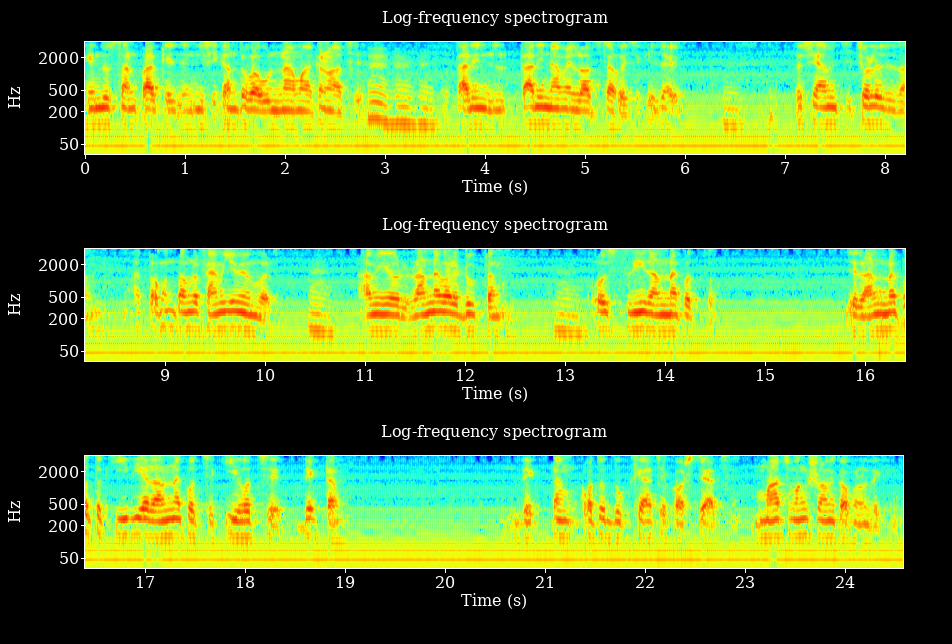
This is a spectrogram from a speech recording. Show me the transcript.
হিন্দুস্তান পার্কে যে নিশিকান্ত বাবুর নাম এখনও আছে। হুম হুম হুম। তারই তারই নামে লজটা হয়েছে কে যাই হোক। তো সে আমি চলে যেতাম। আর তখন তো আমরা ফ্যামিলি মেম্বার আমি ওর রান্নাঘরে ঢুকতাম। হুম। ওর স্ত্রী রান্না করতো। যে রান্না করতো কি দিয়ে রান্না করছে কি হচ্ছে দেখতাম। দেখতাম কত দুঃখে আছে কষ্টে আছে। মাছ মাংস আমি কখনো দেখিনি।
